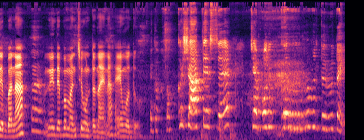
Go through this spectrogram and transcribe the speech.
దెబ్బనా. నీ దెబ్బ మంచిగా ఉంటుంది ఆయన ఏమొద్దు ఒక్క షాట్ వేస్తే చెప్పలు తిరుగుతాయి.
